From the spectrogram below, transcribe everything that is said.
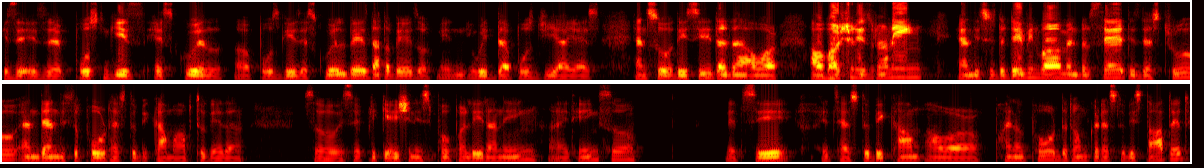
is a, is a PostGIS SQL uh, PostGIS SQL based database or in, with the PostGIS, and so they see that our our version is running, and this is the dev environmental set is this true, and then the support has to become up together. So its application is properly running, I think so. Let's see, it has to become our final port. The Tomcat has to be started.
